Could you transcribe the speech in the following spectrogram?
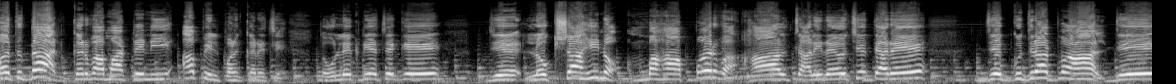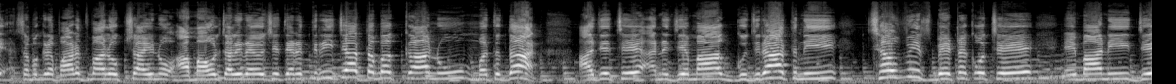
મતદાન કરવા માટેની અપીલ પણ કરે છે. તો ઉલ્લેખનીય છે કે જે લોકશાહીનો મહાપર્વ હાલ ચાલી રહ્યો છે, ત્યારે જે ગુજરાતમાં હાલ, જે સમગ્ર ભારતમાં લોકશાહીનો આ માહોલ ચાલી રહ્યો છે, ત્યારે ત્રીજા તબક્કાનું મતદાન આજે છે અને જેમાં ગુજરાતની છવ્વીસ બેઠકો છે. એમાંની જે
